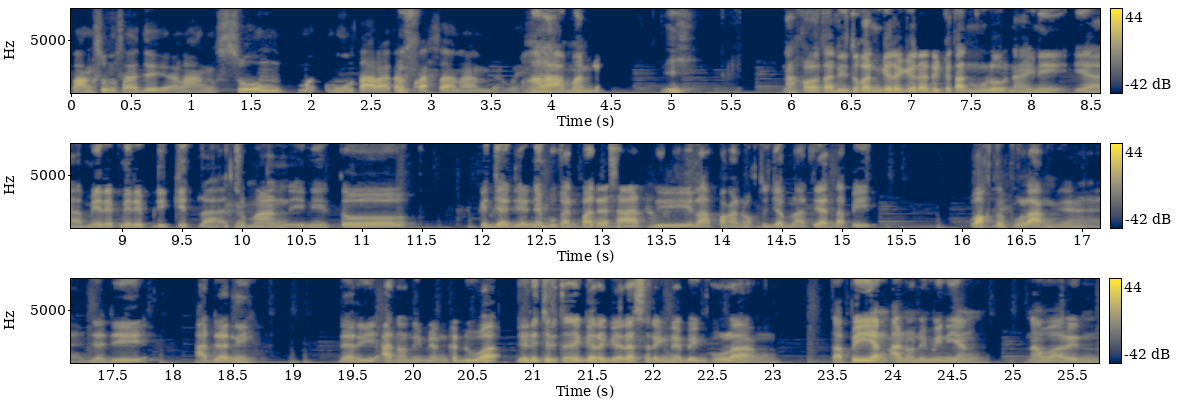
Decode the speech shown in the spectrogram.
langsung saja ya, langsung me- mengutarakan Us. perasaan anda. Weh. Pengalaman. Ih, Nah kalau tadi itu kan gara-gara deketan mulu. Nah ini ya mirip-mirip dikit lah. Cuman ini tuh kejadiannya bukan pada saat di lapangan waktu jam latihan, tapi waktu pulangnya. Jadi ada nih dari anonim yang kedua. Jadi ceritanya gara-gara sering nebeng pulang. Tapi yang anonim ini yang nawarin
